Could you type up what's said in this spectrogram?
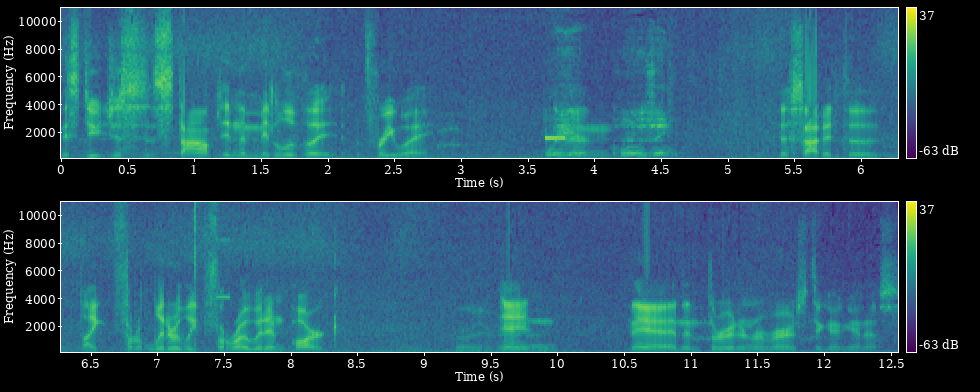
This dude just stopped in the middle of the freeway Clear. Closing. Decided to like for literally throw it in park. And yeah, and then threw it in reverse to go get us.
